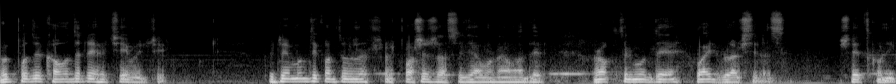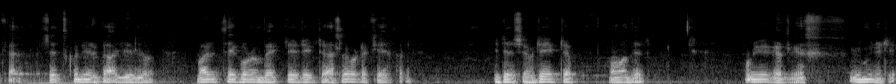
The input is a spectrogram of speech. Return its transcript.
রোগ প্রতিরোধ ক্ষমতাটাই হচ্ছে ইমিউনিটি এটার মধ্যে কতগুলো প্রসেস আছে? যেমন আমাদের রক্তের মধ্যে হোয়াইট ব্লাড সেল আছে শ্বেতকণিকা শ্বেতকণির কাজ হলো বাড়িতে কোনো ব্যাকটেরিয়া টেকটা আসলে ওটা খেয়ে ফেলে। এটা ওটাই একটা আমাদের পুরিয়ে কাজ ইমিউনিটি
